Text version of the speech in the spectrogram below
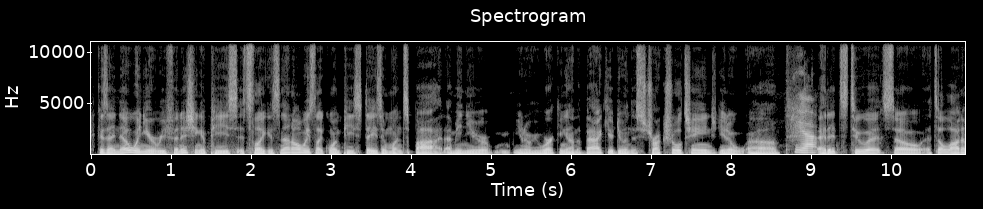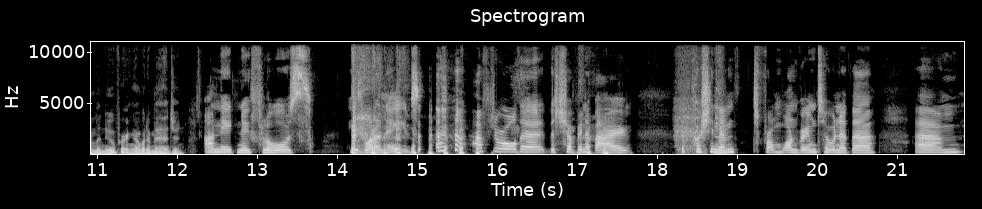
because I know when you're refinishing a piece, it's like it's not always like one piece stays in one spot. I mean, you're you know you're working on the back, you're doing the structural change, you know, uh, yeah, edits to it. So it's a lot of maneuvering, I would imagine. I need new floors. Is what I need after all the the shoving about, the pushing them from one room to another. Um,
